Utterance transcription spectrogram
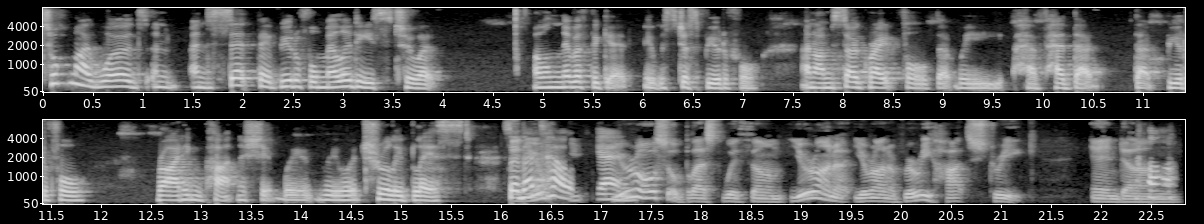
took my words and, and set their beautiful melodies to it. I will never forget. It was just beautiful. And I'm so grateful that we have had that that beautiful writing partnership. We we were truly blessed. So and that's how it began. You're also blessed with um, you're on a you're on a very hot streak, and um,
